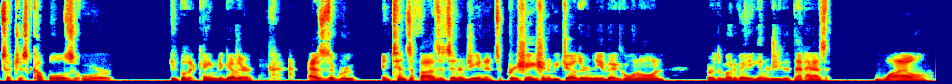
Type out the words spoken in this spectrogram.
such as couples or people that came together. As the group intensifies its energy and its appreciation of each other and the event going on, or the motivating energy that that has while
